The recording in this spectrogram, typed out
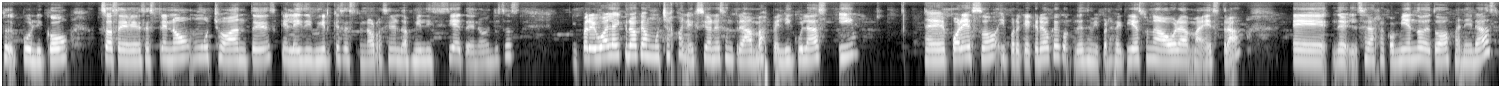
pu- publicó, o sea, se, estrenó mucho antes que Lady Bird, que se estrenó recién en el 2017, ¿no? Entonces, pero igual hay creo que muchas conexiones entre ambas películas y eh, por eso, y porque creo que desde mi perspectiva es una obra maestra, eh, se las recomiendo de todas maneras.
